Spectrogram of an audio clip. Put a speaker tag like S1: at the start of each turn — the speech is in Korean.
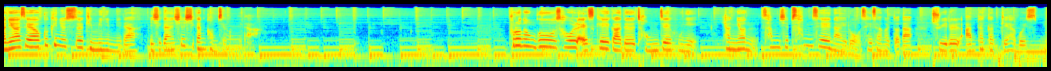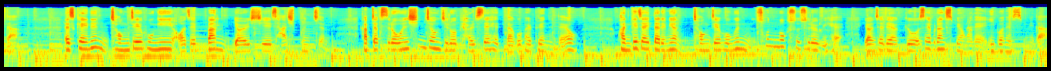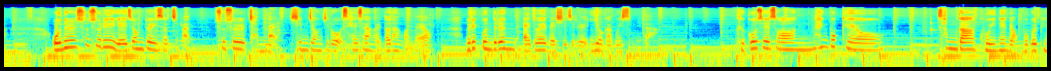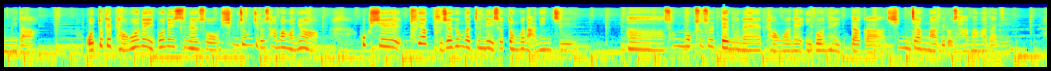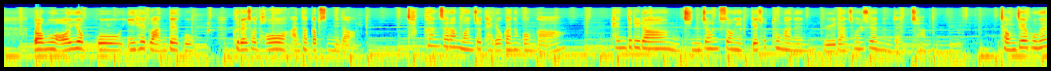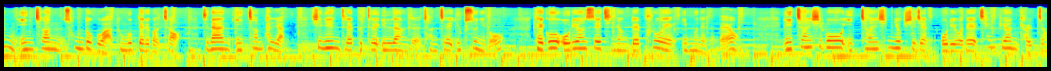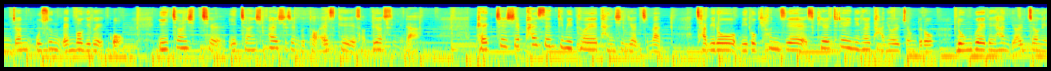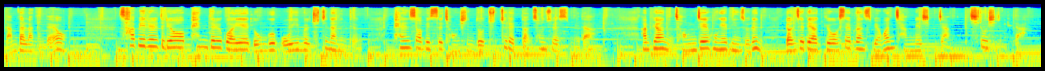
S1: 안녕하세요. 쿠키뉴스 김민입니다. 이 시간 실시간 검색어입니다. 프로농구 서울 SK가드 정재홍이 향년 33세의 나이로 세상을 떠나 주위를 안타깝게 하고 있습니다. SK는 정재홍이 어젯밤 10시 40분쯤 갑작스러운 심정지로 별세했다고 발표했는데요. 관계자에 따르면 정재홍은 손목 수술을 위해 연세대학교 세브란스 병원에 입원했습니다. 오늘 수술이 예정돼 있었지만 수술 전날 심정지로 세상을 떠난 건데요. 누리꾼들은 애도의 메시지를 이어가고 있습니다. 그곳에선 행복해요. 삼가 고인의 명복을 빕니다. 어떻게 병원에 입원해 있으면서 심정지로 사망하냐? 혹시 투약 부작용 같은 게 있었던 건 아닌지. 아, 손목 수술 때문에 병원에 입원해 있다가 심장마비로 사망하다니. 너무 어이없고 이해도 안 되고 그래서 더 안타깝습니다. 착한 사람 먼저 데려가는 건가? 팬들이랑 진정성 있게 소통하는 유일한 선수였는데 참. 정재홍은 인천 송도고와 동국대를 거쳐 지난 2008년 신인 드래프트 1라운드 전체 6순위로 대구 오리온스에 지명돼 프로에 입문했는데요. 2015-2016 시즌 오리온의 챔피언 결정전 우승 멤버기도 했고 2017-2018 시즌부터 SK에서 뛰었습니다. 178cm의 단신이었지만 자비로 미국 현지의 스킬 트레이닝을 다녀올 정도로 농구에 대한 열정이 남달랐는데요. 사비를 들여 팬들과의 농구 모임을 추진하는 등 팬 서비스 정신도 투철했던 선수였습니다. 한편 정재홍의 빈소는 연세대학교 세브란스 병원 장례식장 7호실입니다.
